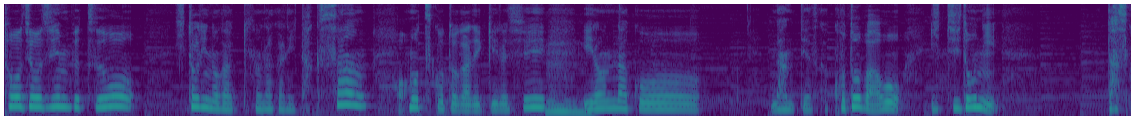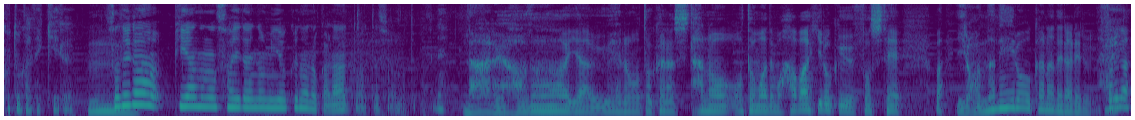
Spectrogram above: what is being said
登場人物を一人の楽器の中にたくさん持つことができるし、うん。いろんなこうなんていうんですか言葉を一度に出すことができる、うん。それがピアノの最大の魅力なのかなと私は思ってますね。なるほど。いや上の音から下の音までも幅広くそして、まあ、いろんな音色を奏でられる、い。それが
